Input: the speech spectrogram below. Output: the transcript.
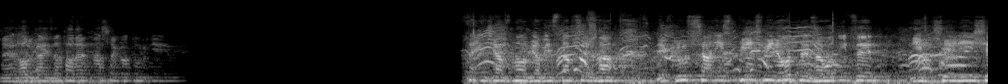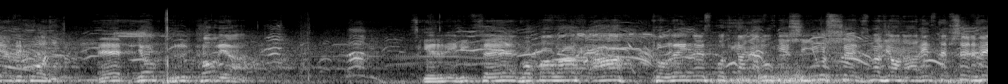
że organizatorem naszego turnieju jest sędzia Znowia, więc ta przerwa krótsza niż 5 minut. Zawodnicy nie chcieli się wychłodzić. E, Piotr Kowia. Skierniewice w opałach, a kolejne spotkania również już wznowione, a więc te przerwy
